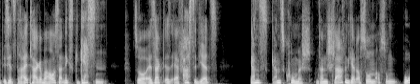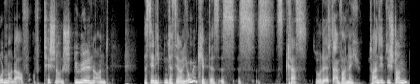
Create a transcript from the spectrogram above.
der ist jetzt drei Tage bei Hause, hat nichts gegessen. So, er sagt, er, er fastet jetzt. Ganz, ganz komisch. Und dann schlafen die halt auf so einem, auf so einem Boden oder auf, auf Tischen und Stühlen und dass der nicht, dass der noch nicht umgekippt ist, ist, ist, ist, ist krass. So, der ist einfach nicht. 72 Stunden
